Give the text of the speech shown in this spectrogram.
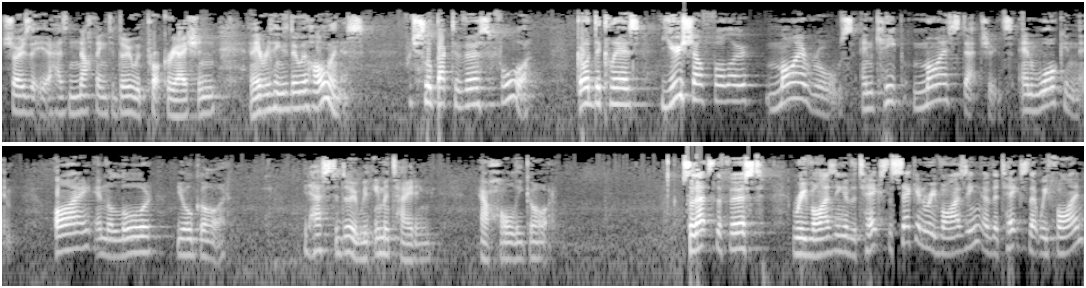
shows that it has nothing to do with procreation and everything to do with holiness. We just look back to verse 4, God declares, You shall follow my rules and keep my statutes and walk in them. I am the Lord your God. It has to do with imitating our holy God. So that's the first revising of the text. The second revising of the text that we find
